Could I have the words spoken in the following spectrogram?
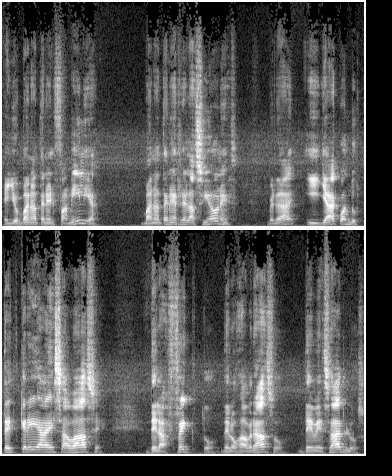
ellos van a tener familia, van a tener relaciones, ¿verdad? Y ya cuando usted crea esa base del afecto, de los abrazos, de besarlos,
